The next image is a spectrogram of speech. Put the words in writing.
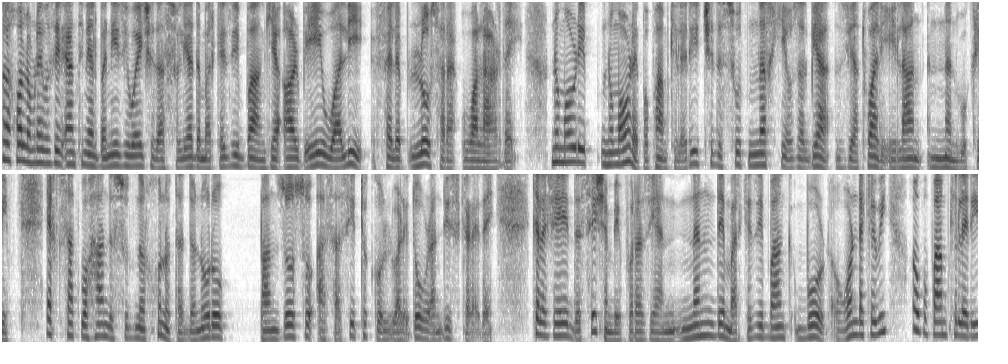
بل خو لمړی وزیر انټونی البنيزي وایي چې د استرالیا د مرکزی بانک یا آر بی ای والی فلیپ لو سره ولاړ دی نو موري نو موري په پام کې لري چې د سود نرخ یو ځل بیا زیاتوالی اعلان نن وکړي اقتصاد پوهان د سود نرخونو ته د نورو 500 اساسي ټکو لوړېدو وړاندیز کړی دی کله چې د سه شنبه پر ورځ نن د مرکزی بانک بورډ غونډه کوي او په پام کې لري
